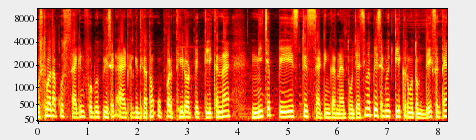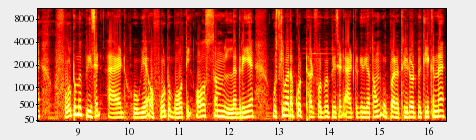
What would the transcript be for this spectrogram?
उसके बाद आपको सेकंड फ़ोटो में प्रीसेट ऐड करके दिखाता हूँ। ऊपर थ्री डॉट पे क्लिक करना है, नीचे पेस्ट सेटिंग करना है। तो जैसे मैं पेस्ट सेट में क्लिक करूँगा तो आप देख सकते हैं फ़ोटो में प्रीसेट ऐड हो गया और फ़ोटो बहुत ही औसम लग रही है। उसके बाद आपको थर्ड फ़ोटो में प्रीसेट ऐड करके दिखाता हूँ। ऊपर थ्री डॉट पर क्लिक करना है,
